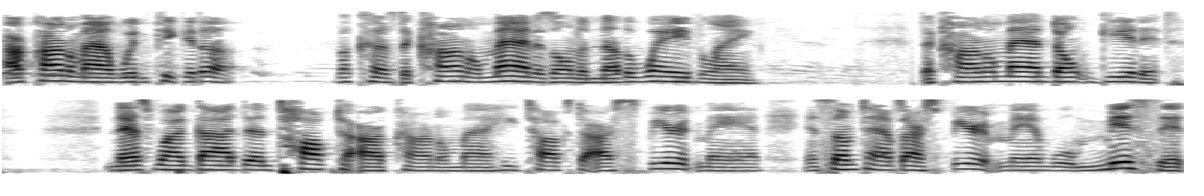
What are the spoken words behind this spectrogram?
our carnal mind wouldn't pick it up. Because the carnal mind is on another wavelength. The carnal mind don't get it. And that's why God doesn't talk to our carnal mind. He talks to our spirit man. And sometimes our spirit man will miss it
